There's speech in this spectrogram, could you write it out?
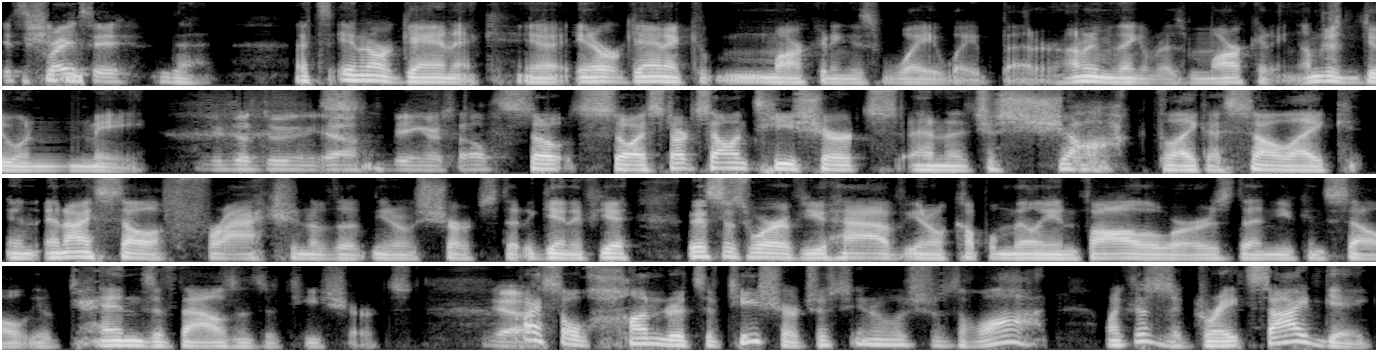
It's shouldn't- crazy. that. That's inorganic. Yeah, inorganic marketing is way way better. I don't even think of it as marketing. I'm just doing me. you're just doing yeah being yourself So so I start selling T-shirts, and it's just shocked. Like I sell like, and and I sell a fraction of the you know shirts that again, if you this is where if you have you know a couple million followers, then you can sell you know tens of thousands of T-shirts. yeah I sold hundreds of t-shirts, just you know, which was a lot. Like this is a great side gig.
